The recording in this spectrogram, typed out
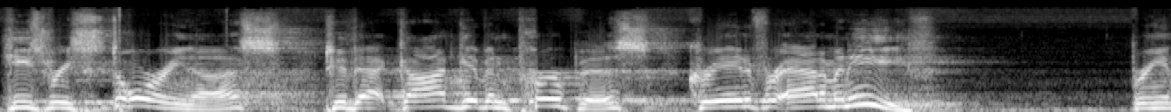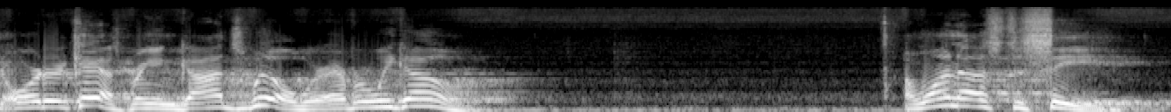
He's restoring us to that God given purpose created for Adam and Eve, bringing order to chaos, bringing God's will wherever we go. I want us to see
